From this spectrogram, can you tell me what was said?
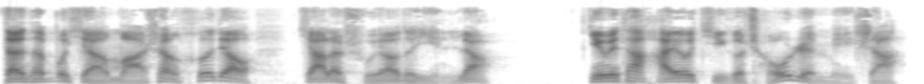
但他不想马上喝掉加了鼠药的饮料，因为他还有几个仇人没杀。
